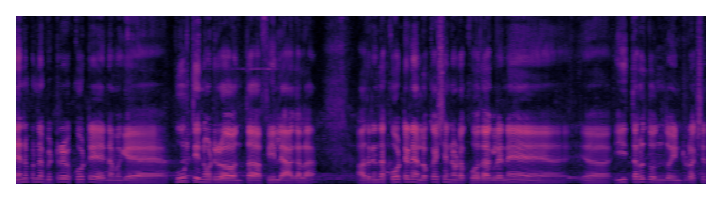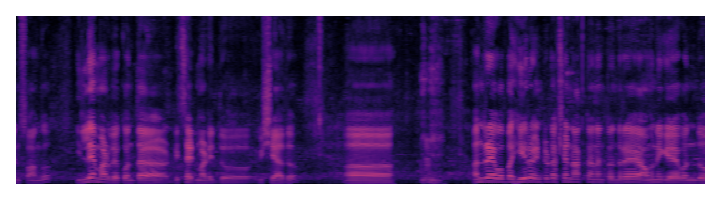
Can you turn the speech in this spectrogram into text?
ನೆನಪನ್ನ ಬಿಟ್ಟರೆ ಕೋಟೆ ನಮಗೆ ಪೂರ್ತಿ ನೋಡಿರೋ ಅಂಥ ಫೀಲೇ ಆಗಲ್ಲ. ಆದ್ದರಿಂದ ಕೋಟೆನೇ ಲೊಕೇಶನ್ ನೋಡೋಕ್ಕೆ ಹೋದಾಗಲೇ ಈ ಥರದ್ದು ಒಂದು ಇಂಟ್ರೊಡಕ್ಷನ್ ಸಾಂಗು ಇಲ್ಲೇ ಮಾಡಬೇಕು ಅಂತ ಡಿಸೈಡ್ ಮಾಡಿದ್ದು ವಿಷಯ ಅದು. ಅಂದರೆ ಒಬ್ಬ ಹೀರೋ ಇಂಟ್ರೊಡಕ್ಷನ್ ಆಗ್ತಾನಂತಂದರೆ ಅವನಿಗೆ ಒಂದು,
